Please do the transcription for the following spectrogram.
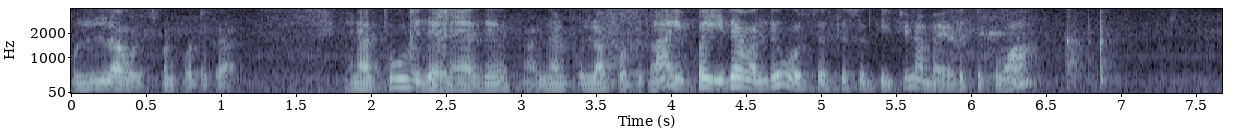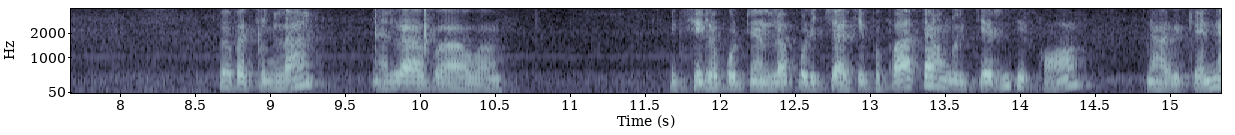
ஃபுல்லாக ஒரு ஸ்பூன் போட்டுக்கலாம். ஏன்னா தூள் தானே அது. அதனால் ஃபுல்லாக போட்டுக்கலாம். இப்போ இதை வந்து ஒரு சுற்றி சுற்றிட்டு நம்ம எடுத்துக்குவோம். இப்போ பார்த்தீங்களா? நல்லா மிக்சியில் போட்டு நல்லா பொடிச்சாச்சு. இப்போ பார்த்தா உங்களுக்கு தெரிஞ்சிருக்கோம். நான் அதுக்கு என்ன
